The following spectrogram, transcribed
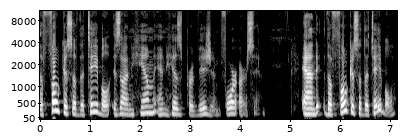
The focus of the table is on Him and His provision for our sin. And the focus of the table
